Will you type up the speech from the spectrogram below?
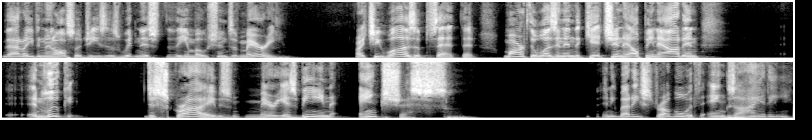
That even and also Jesus witnessed the emotions of Mary. Right? She was upset that Martha wasn't in the kitchen helping out. And, and Luke describes Mary as being anxious. Anybody struggle with anxiety?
